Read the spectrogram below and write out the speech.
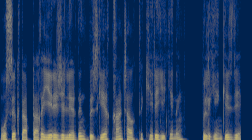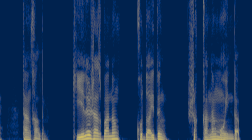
Осы кітаптағы ережелердің бізге қаншалықты керек екенін білген кезде таң қалдым. Киелі жазбаның құдайдың шыққанын мойындап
